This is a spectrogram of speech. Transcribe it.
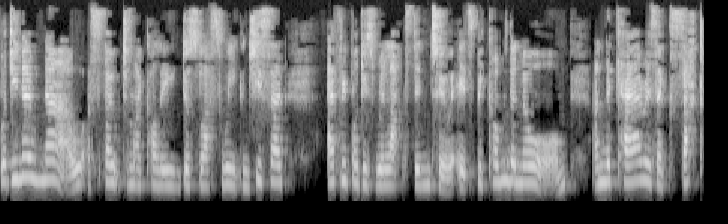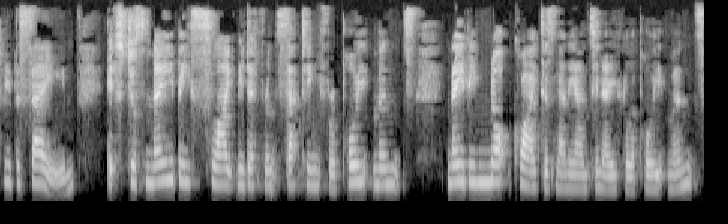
But do you know now? I spoke to my colleague just last week, and she said everybody's relaxed into it. It's become the norm, and the care is exactly the same. It's just maybe slightly different setting for appointments, maybe not quite as many antenatal appointments,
